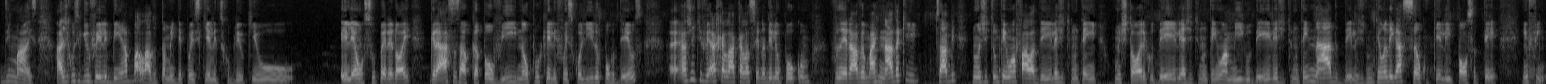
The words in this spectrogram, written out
demais. A gente conseguiu ver ele bem abalado também, depois que ele descobriu que o... Ele é um super-herói graças ao V, não porque ele foi escolhido por Deus. É, a gente vê aquela, aquela cena dele um pouco vulnerável, mas nada que, sabe? a gente não tem uma fala dele, a gente não tem um histórico dele, a gente não tem um amigo dele, a gente não tem nada dele, a gente não tem uma ligação com que ele possa ter. Enfim,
